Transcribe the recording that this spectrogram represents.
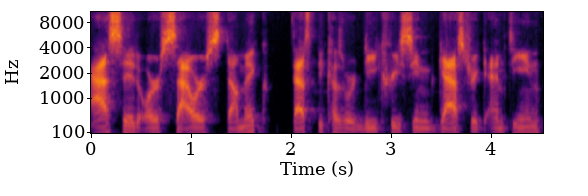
Acid or sour stomach that's because we're decreasing gastric emptying,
